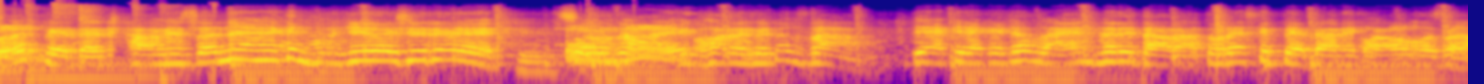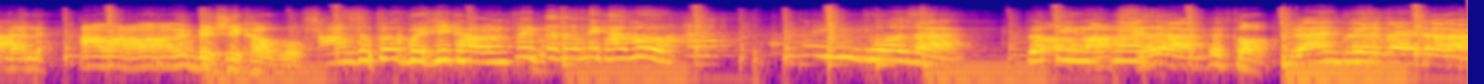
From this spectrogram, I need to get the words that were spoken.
ওরে খাওয়ানোর জন্য আমি এখন বুঝি হয়েছি রে চল যা ঘরে ভেতর যা আমা- আমা- আমি বেশি খাব আজ তো বেশি খাব তুই পেটানি খাব না লাইন ধরে যায় দাঁড়া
